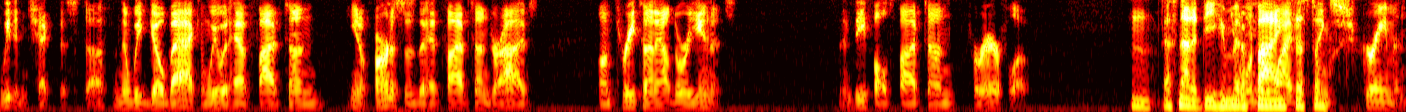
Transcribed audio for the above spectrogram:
We didn't check this stuff, and then we'd go back and we would have five ton, you know, furnaces that had five ton drives on three ton outdoor units, and default's five ton for airflow. Mm, that's not a dehumidifying system. screaming.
